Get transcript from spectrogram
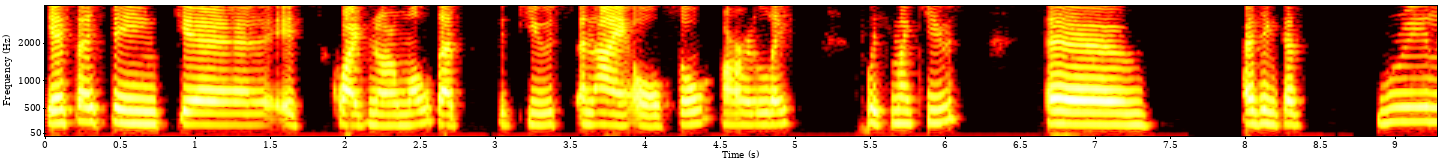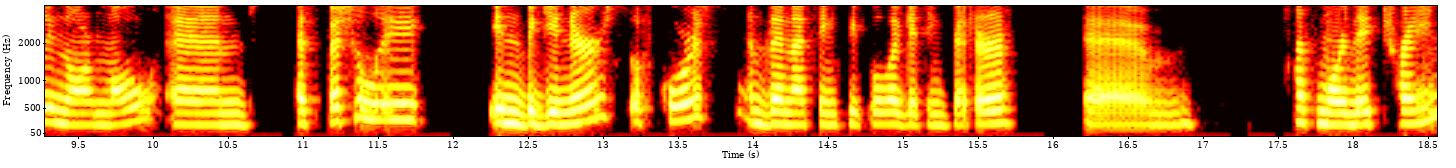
Yes, I think uh, it's quite normal that the cues, and I also are late with my cues. Um, I think that's really normal, and especially in beginners, of course. And then I think people are getting better um, as more they train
